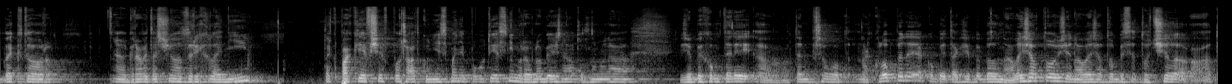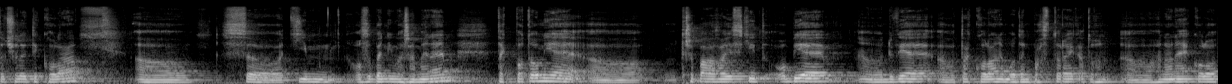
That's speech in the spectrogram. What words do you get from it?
vektor gravitačního zrychlení, tak pak je vše v pořádku. Nicméně pokud je s ním rovnoběžná, to znamená, že bychom tedy eh, ten převod naklopili, jakoby, takže by byl naležato, že naležato by se točil a točily ty kola eh, s tím ozubeným řemenem, tak potom je eh, třeba zajistit obě dvě ta kola nebo ten pastorek a to hnané kolo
